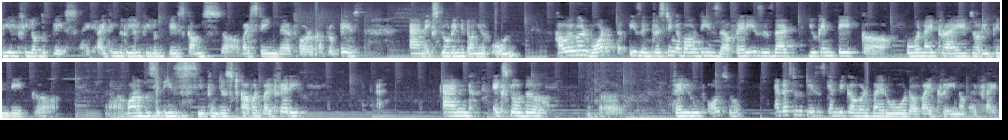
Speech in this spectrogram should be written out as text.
real feel of the place. I, I think the real feel of the place comes uh, by staying there for a couple of days and exploring it on your own. However, what is interesting about these uh, ferries is that you can take uh, overnight rides or you can take uh, uh, one of the cities you can just cover by ferry and explore the uh, ferry route also and rest of the places can be covered by road or by train or by flight.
